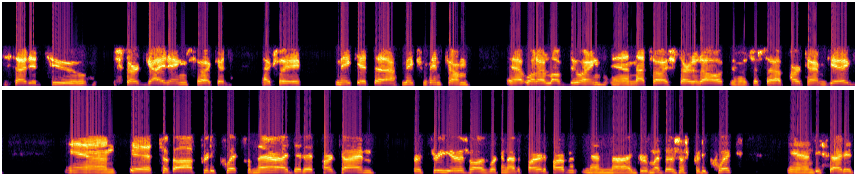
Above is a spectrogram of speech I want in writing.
decided to start guiding so I could actually make it uh, make some income at what I love doing, and that's how I started out. It was just a part time gig, and it took off pretty quick from there. I did it part time for three years while I was working at a fire department, and then uh, I grew my business pretty quick and decided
